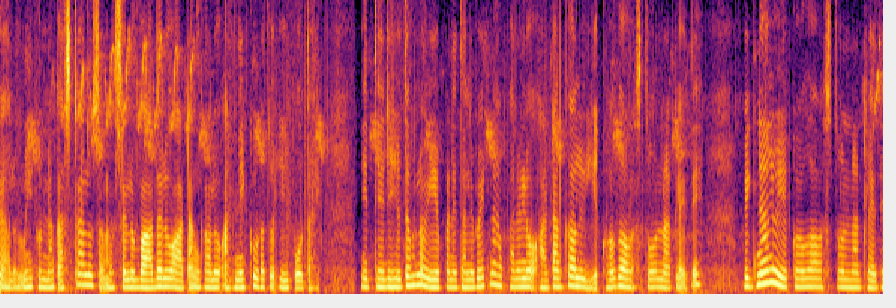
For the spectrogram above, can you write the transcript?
చాలు. మీకున్న కష్టాలు సమస్యలు బాధలు ఆటంకాలు అన్నీ కూడా తొలగిపోతాయి. నిత్య జీవితంలో ఏ పని తలపెట్టినా ఆ పనిలో ఆటంకాలు ఎక్కువగా వస్తూ ఉన్నట్లయితే విఘ్నాలు ఎక్కువగా వస్తున్నట్లయితే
